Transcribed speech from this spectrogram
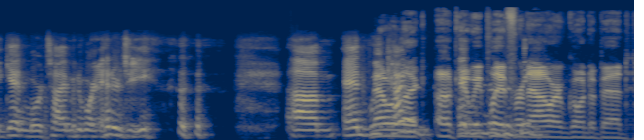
again more time and more energy. Um, and we now kind like, of okay we played for an hour i'm going to bed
